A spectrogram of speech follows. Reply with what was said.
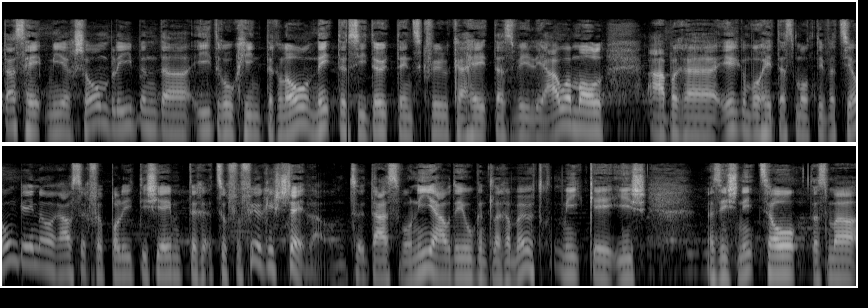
das hat mir schon bleibenden Eindruck hinterlassen. Nicht, dass ich dort das Gefühl hatte, das will ich auch einmal, aber äh, irgendwo hat das Motivation gegeben, auch sich für politische Ämter zur Verfügung stellen. Und das, was ich auch den Jugendlichen möchte mitgeben, ist, es ist nicht so, dass man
